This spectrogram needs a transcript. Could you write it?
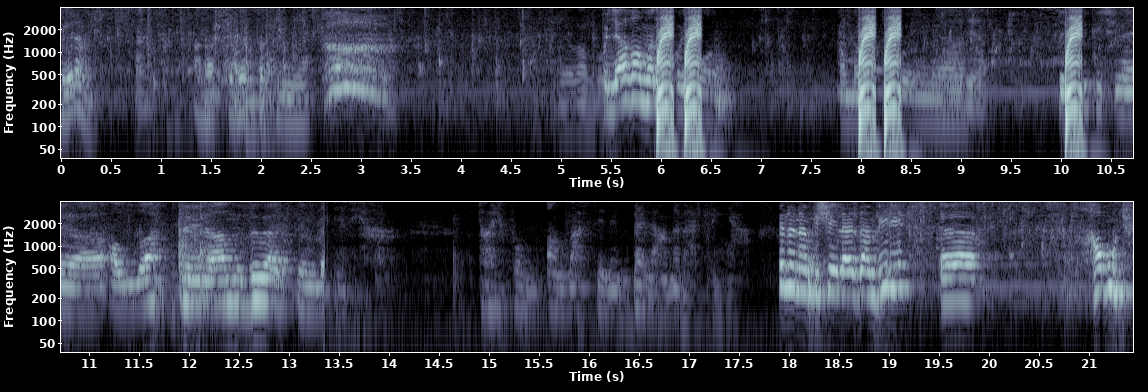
Böyle mi? Anasını satayım ya. Pilav amına koyayım oğlum. Amına koyayım ya. Var ya. Sıçtık içine ya. Allah belanızı versin be. Tayfun Allah senin belanı versin ya. En önemli şeylerden biri e, havuç.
